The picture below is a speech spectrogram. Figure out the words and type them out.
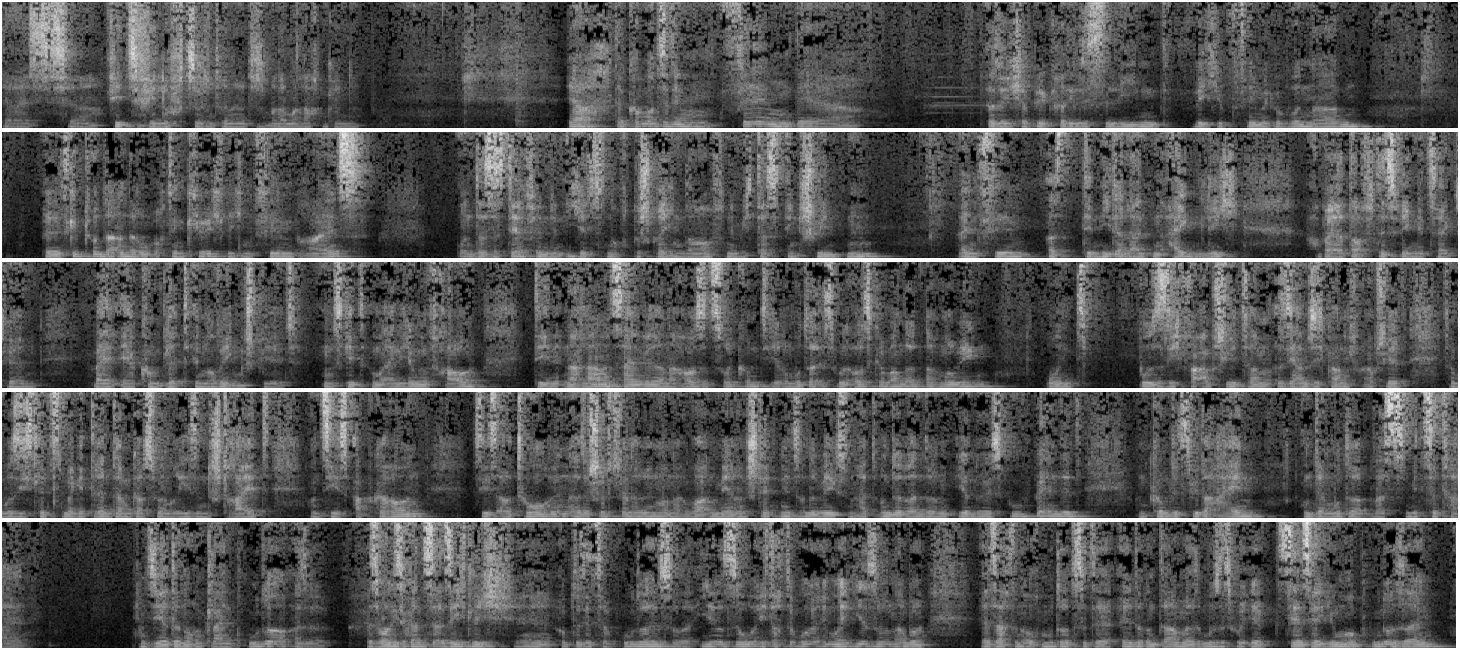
Da ist äh, viel zu viel Luft zwischendrin, dass man da mal lachen könnte. Ja, dann kommen wir zu dem Film, der also ich habe hier gerade die Liste liegen, welche Filme gewonnen haben. Äh, Es gibt unter anderem auch den kirchlichen Filmpreis. Und das ist der Film, den ich jetzt noch besprechen darf, nämlich Das Entschwinden. Ein Film aus den Niederlanden eigentlich, aber er darf deswegen gezeigt werden, weil er komplett in Norwegen spielt. Und es geht um eine junge Frau, die nach langer Zeit wieder nach Hause zurückkommt. Ihre Mutter ist wohl ausgewandert nach Norwegen und wo sie sich verabschiedet haben, also sie haben sich gar nicht verabschiedet, sondern wo sie sich das letzte Mal getrennt haben, gab es wohl einen riesen Streit und sie ist abgehauen. Sie ist Autorin, also Schriftstellerin und war in mehreren Städten jetzt unterwegs und hat unter anderem ihr neues Buch beendet und kommt jetzt wieder heim, um der Mutter was mitzuteilen. Und sie hat dann noch einen kleinen Bruder, also es war nicht so ganz ersichtlich, äh, ob das jetzt der Bruder ist oder ihr Sohn. Ich dachte immer, ihr Sohn, aber er sagt dann auch Mutter zu der älteren Dame, also muss es wohl ihr sehr, sehr junger Bruder sein,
